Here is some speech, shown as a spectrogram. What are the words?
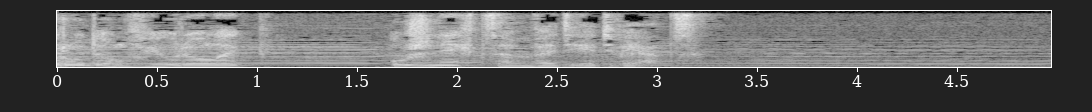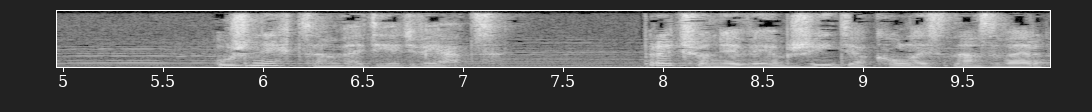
Rudolf Jurolek už nechcem vedieť viac. Už nechcem vedieť viac. Prečo neviem žiť ako lesná zver,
